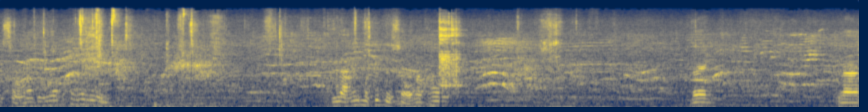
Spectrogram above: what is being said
Cửa sổ này cũng rất là hết một cái cửa sổ mà thôi. Đây. Là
